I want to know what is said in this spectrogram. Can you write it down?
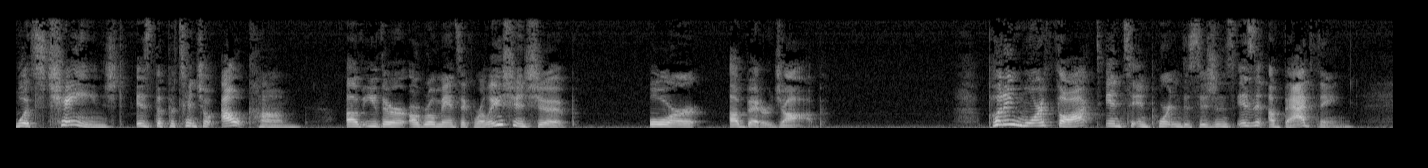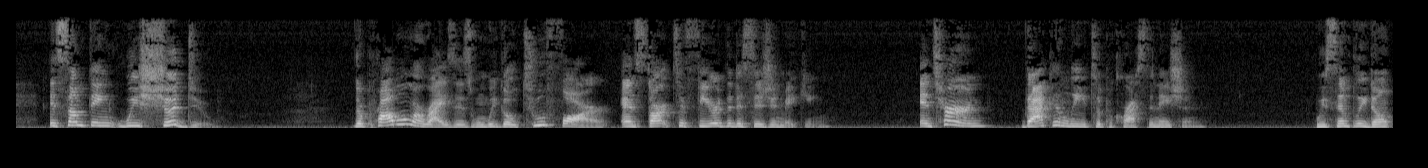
What's changed is the potential outcome of either a romantic relationship or a better job. Putting more thought into important decisions isn't a bad thing. It's something we should do. The problem arises when we go too far and start to fear the decision making. In turn, that can lead to procrastination. We simply don't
